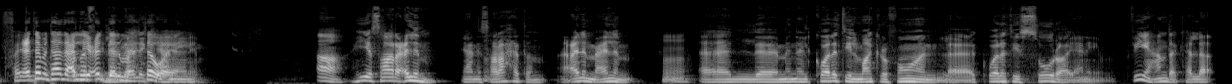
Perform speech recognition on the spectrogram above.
فيعتمد هذا على اللي يعد المحتوى يعني, يعني آه هي صار علم. يعني صراحة علم علم. آه من ال quality الميكروفون ل quality الصورة. يعني في عندك هلا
